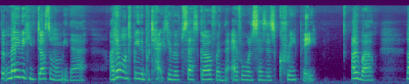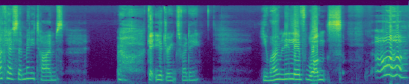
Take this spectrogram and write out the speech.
But maybe he doesn't want me there. I don't want to be the protective, obsessed girlfriend that everyone says is creepy. Oh well, like I've said many times, get your drinks ready. You only live once. Oh.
